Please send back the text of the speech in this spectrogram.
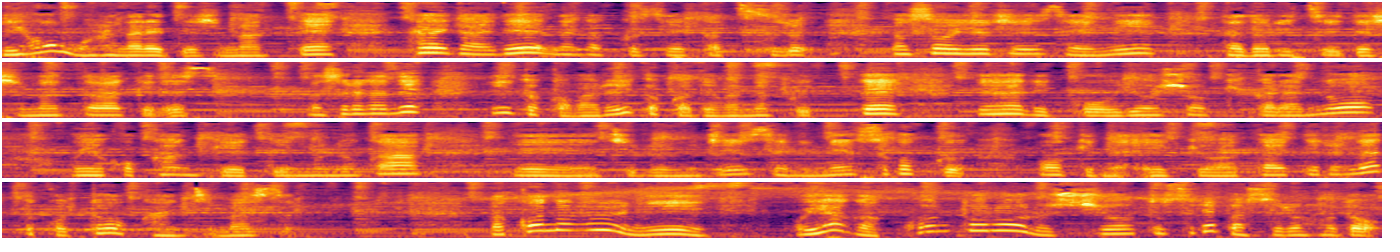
日本も離れてしまって海外で長く生活する、まそういう人生にたどり着いてしまったわけです。まあ、それがねいいとか悪いとかではなくってやはりこう幼少期からの親子関係というものが、えー、自分の人生にねすごく大きな影響を与えてるなってことを感じます。まあ、こんな風に親がコントロールしようとすればするほど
